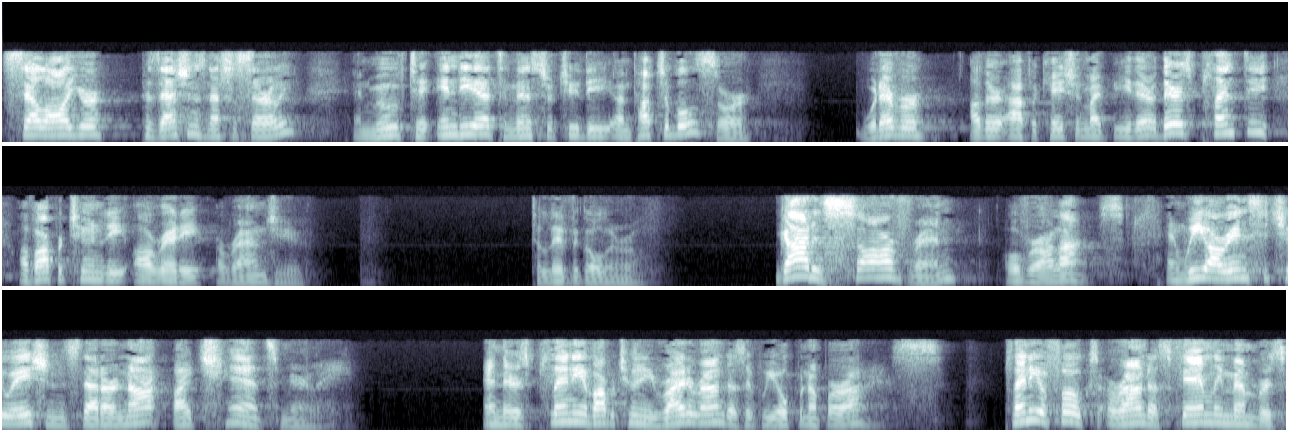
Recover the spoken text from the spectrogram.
sell all your possessions necessarily and move to India to minister to the untouchables or whatever other application might be there. There's plenty of opportunity already around you to live the golden rule. God is sovereign over our lives. And we are in situations that are not by chance merely. And there's plenty of opportunity right around us if we open up our eyes. Plenty of folks around us, family members,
